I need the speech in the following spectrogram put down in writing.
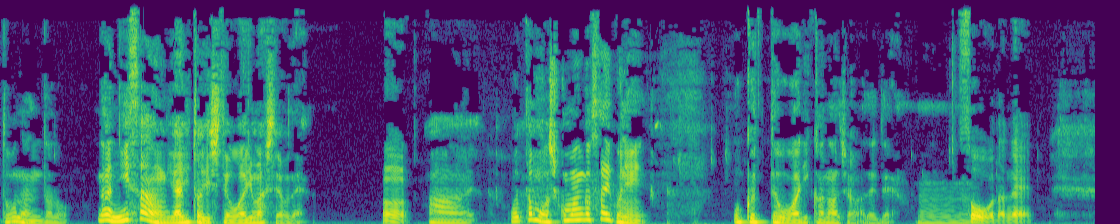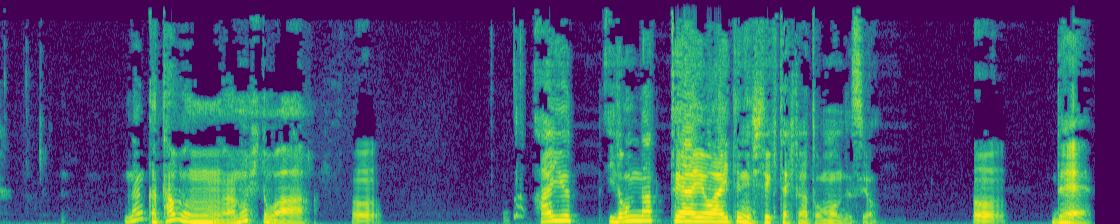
どうなんだろう。な、2、3やりとりして終わりましたよね。うん。ああ、俺多分押し込まんが最後に送って終わりかな、じゃああれで。うーんそうだね。なんか多分、あの人は、うん。ああいういろんな手合いを相手にしてきた人だと思うんですよ。うん。で、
